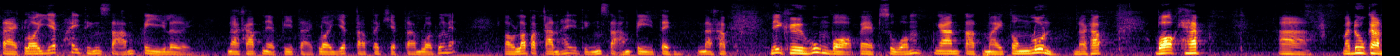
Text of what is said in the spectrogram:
แตกรอยเย็บให้ถึง 3 ปีเลยนะครับเนี่ยปีแตกรอยเย็บตามตะเข็บตามรอยพวกเนี้ยเรารับประกันให้ถึง 3 ปีเต็มนะครับ นี่คือหุ้มเบาะแบบสวมงานตัดใหม่ตรงรุ่นนะครับเบาะแคปอ่ามาดูกัน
